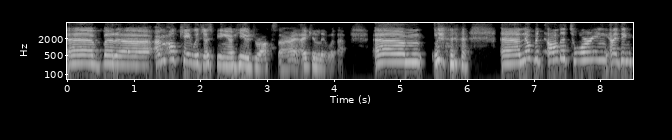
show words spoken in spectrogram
uh, but uh, I'm okay with just being a huge rock star. I, I can live with that. Um, uh, no, but all the touring, I think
